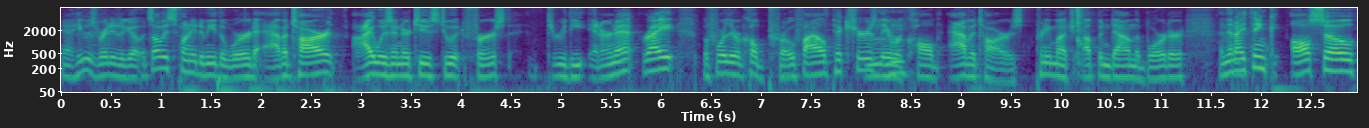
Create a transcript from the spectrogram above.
Yeah, he was ready to go. It's always funny to me the word avatar. I was introduced to it first through the internet, right? Before they were called profile pictures, they were mm-hmm. called avatars, pretty much up and down the border. And then I think also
